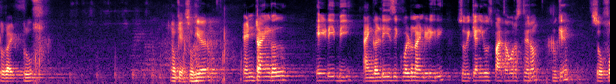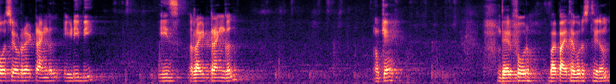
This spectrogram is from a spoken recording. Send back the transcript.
to write proof. Okay, so here in triangle ADB, angle D is equal to 90 degree. So we can use Pythagoras theorem. Okay, so first we have to write triangle ADB is right triangle. Okay, therefore by Pythagoras theorem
